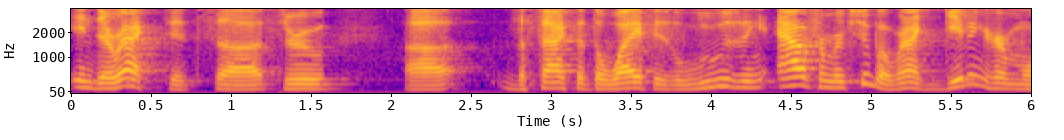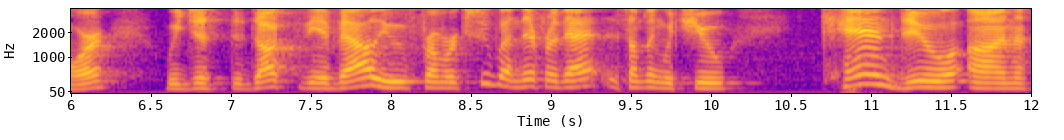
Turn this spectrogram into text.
indirect. It's uh, through uh, the fact that the wife is losing out from her. We're not giving her more we just deduct the value from Riksuba, and therefore that is something which you can do on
